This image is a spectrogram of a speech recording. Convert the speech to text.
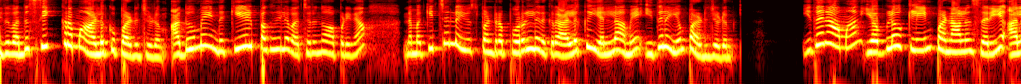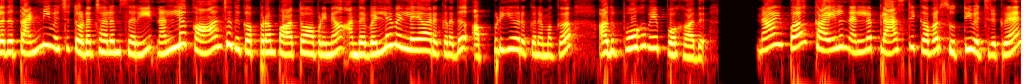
இது வந்து சீக்கிரமாக அழுக்கு படிச்சிடும் அதுவுமே இந்த கீழ் பகுதியில் வச்சுருந்தோம் அப்படின்னா நம்ம கிச்சனில் யூஸ் பண்ணுற பொருள் இருக்கிற அழுக்கு எல்லாமே இதுலேயும் படிஞ்சிடும். இதை நாம எவ்வளோ க்ளீன் பண்ணாலும் சரி அல்லது தண்ணி வச்சு தொடச்சாலும் சரி நல்லா காஞ்சதுக்கு அப்புறம் பார்த்தோம் அப்படின்னா அந்த வெள்ளை வெள்ளையாக இருக்கிறது அப்படியே இருக்கு நமக்கு. அது போகவே போகாது. நான் இப்போ கையில் நல்ல பிளாஸ்டிக் கவர் சுற்றி வச்சுருக்கிறேன்.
